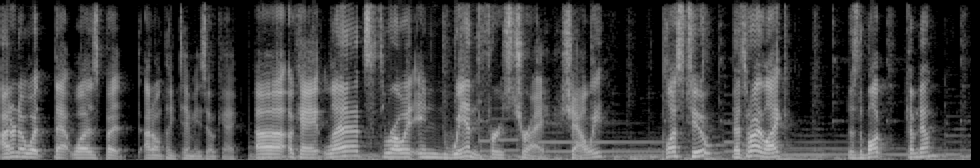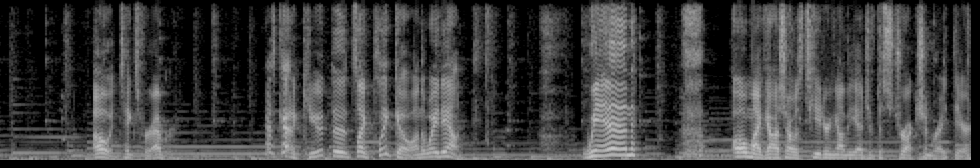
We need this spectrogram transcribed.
I don't know what that was, but I don't think Timmy's okay. Uh, okay, let's throw it in win first try, shall we? Plus two, that's what I like. Does the ball come down? Oh, it takes forever. That's kind of cute. It's like Plinko on the way down. Win! Oh my gosh, I was teetering on the edge of destruction right there.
